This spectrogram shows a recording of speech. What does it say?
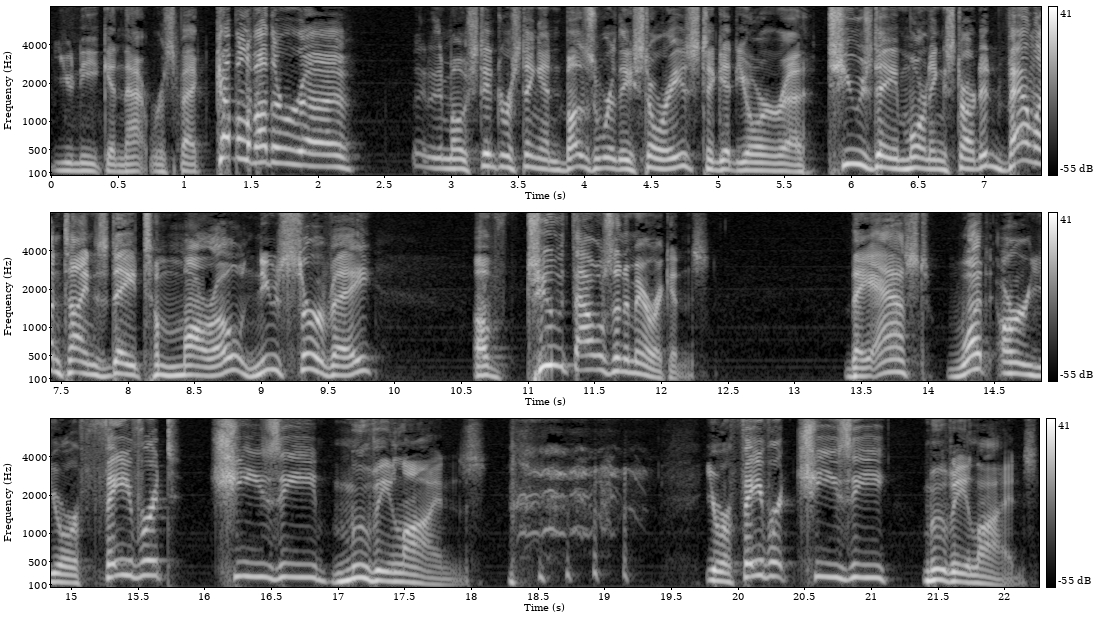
unique in that respect. Couple of other uh, the most interesting and buzzworthy stories to get your uh, Tuesday morning started. Valentine's Day tomorrow. New survey of 2,000 Americans. They asked, "What are your favorite cheesy movie lines?" your favorite cheesy movie lines.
